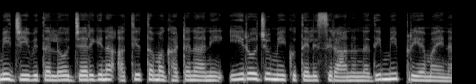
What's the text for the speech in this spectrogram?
మీ జీవితంలో జరిగిన అత్యుత్తమ ఘటన అని ఈరోజు మీకు తెలిసి రానున్నది మీ ప్రియమైన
